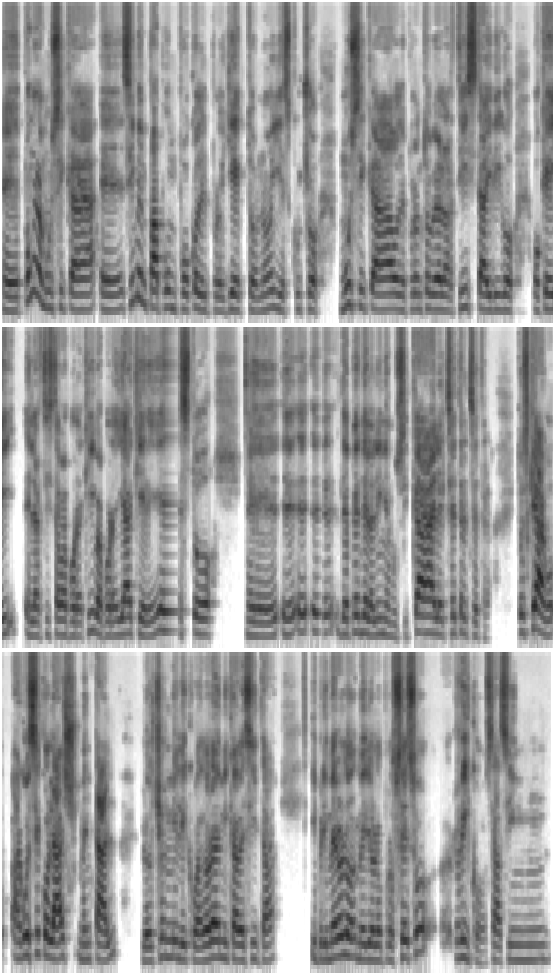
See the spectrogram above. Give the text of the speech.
eh, pongo la música, eh, sí me empapo un poco del proyecto, ¿no? Y escucho música o de pronto veo al artista y digo, ok, el artista va por aquí, va por allá, quiere esto, eh, depende de la línea musical, etcétera, etcétera. Entonces, ¿qué hago? Hago ese collage mental, lo echo en mi licuadora de mi cabecita y primero lo, medio lo proceso rico, o sea, sin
